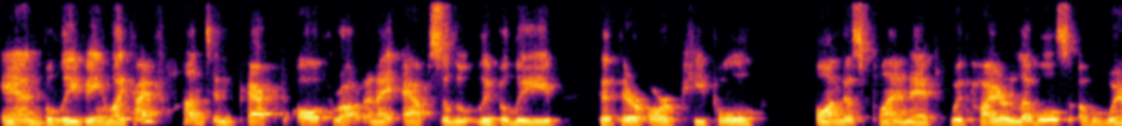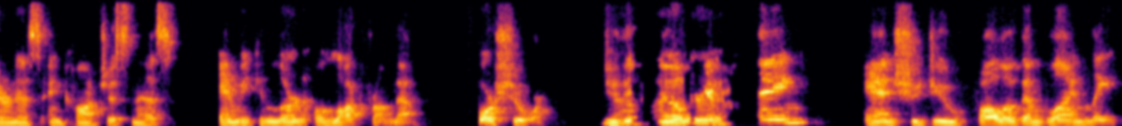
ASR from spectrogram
and believing, like I've hunted and pecked all throughout, and I absolutely believe that there are people on this planet with higher levels of awareness and consciousness, and we can learn a lot from them for sure. Do Yeah, they know everything? And should you follow them blindly?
